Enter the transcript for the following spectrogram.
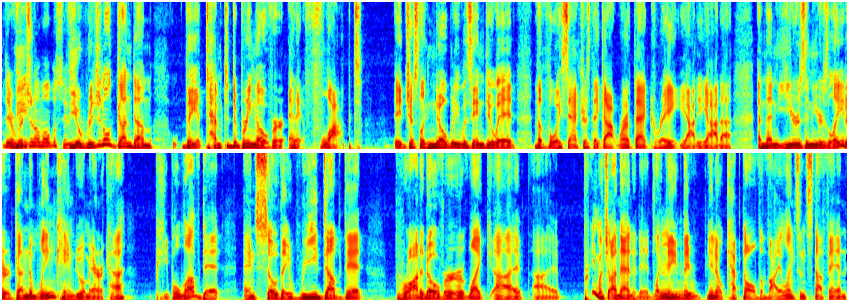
The the- original mobile suit. The original Gundam they attempted to bring over and it flopped. It just like nobody was into it. The voice actors they got weren't that great, yada yada. And then years and years later, Gundam Wing came to America. People loved it, and so they redubbed it, brought it over like uh, uh, pretty much unedited. Like they they you know kept all the violence and stuff in,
